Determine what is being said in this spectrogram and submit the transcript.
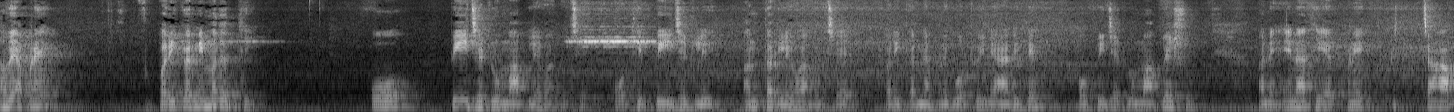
હવે આપણે પરિકરની મદદથી ઓ પી જેટલું માપ લેવાનું છે ઓથી પી જેટલી અંતર લેવાનું છે, પરિકરને આપણે ગોઠવીને આ રીતે ઓપી જેટલું માપ લઈશું અને એનાથી આપણે ચાપ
